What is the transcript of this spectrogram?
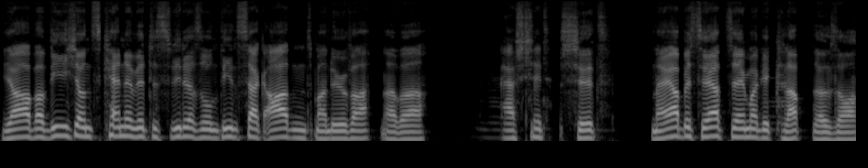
Ja, aber wie ich uns kenne, wird es wieder so ein Dienstagabend-Manöver. Aber Ah, shit. shit. Naja, bisher hat's ja immer geklappt, also.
